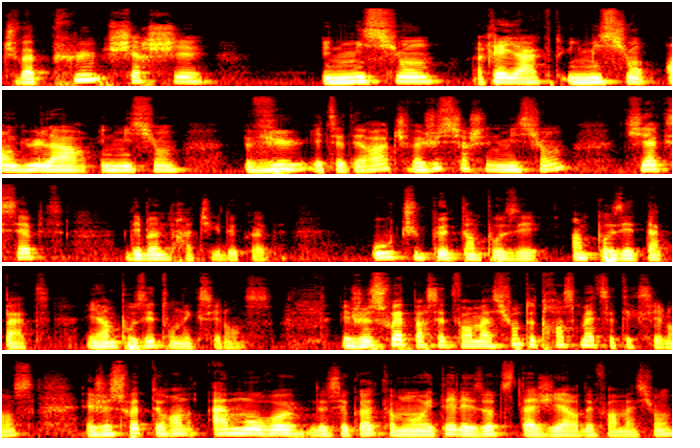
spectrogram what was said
tu vas plus chercher une mission React, une mission Angular, une mission Vue, etc. Tu vas juste chercher une mission qui accepte des bonnes pratiques de code, où tu peux t'imposer, imposer ta patte et imposer ton excellence. Et je souhaite par cette formation te transmettre cette excellence et je souhaite te rendre amoureux de ce code comme l'ont été les autres stagiaires de formation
